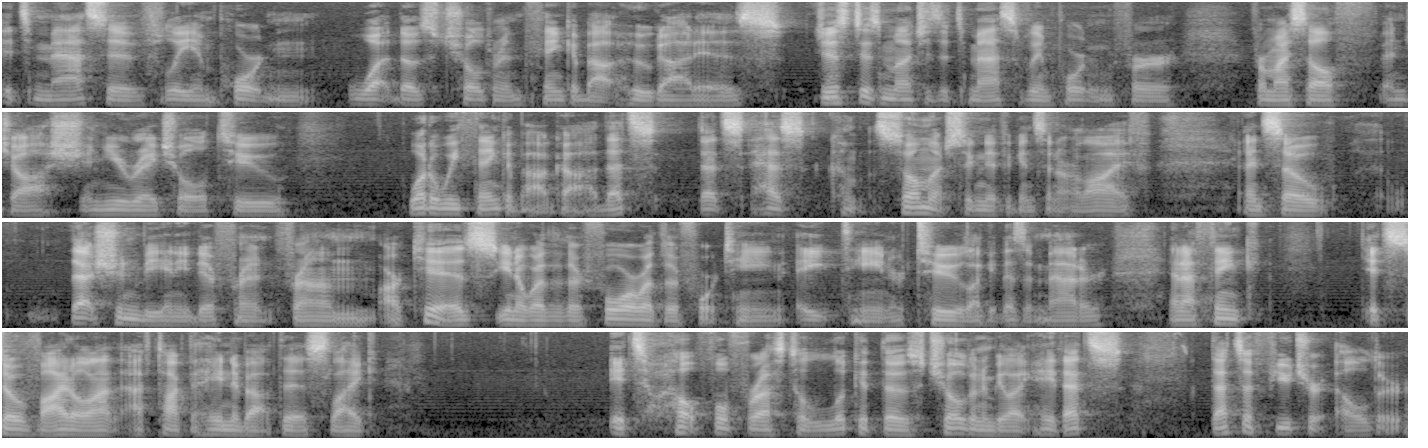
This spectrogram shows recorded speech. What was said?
it's massively important what those children think about who God is, just as much as it's massively important for for myself and Josh and you, Rachael, to what do we think about God? That's that's has so much significance in our life, and so that shouldn't be any different from our kids, you know, whether they're four, whether they're 14, 18, or two, like it doesn't matter. And I think it's so vital. I- I've talked to Hayden about this. Like, it's helpful for us to look at those children and be like, hey, that's that's a future elder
